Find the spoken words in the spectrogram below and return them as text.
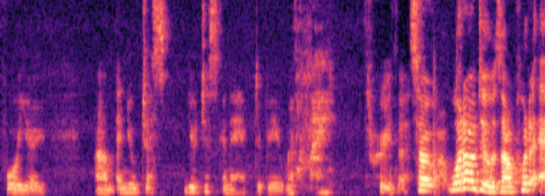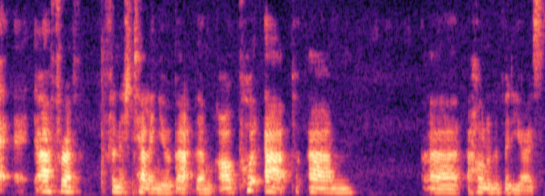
for you, um, and you'll just you're just going to have to bear with me through this. So what I'll do is I'll put after I've finished telling you about them. I'll put up um, uh, a whole lot of videos.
